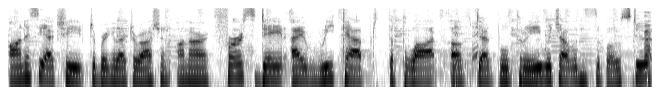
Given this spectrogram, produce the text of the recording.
honestly, actually, to bring it back to Roshan, on our first date, I recapped the plot of Deadpool 3, which I wasn't supposed to.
